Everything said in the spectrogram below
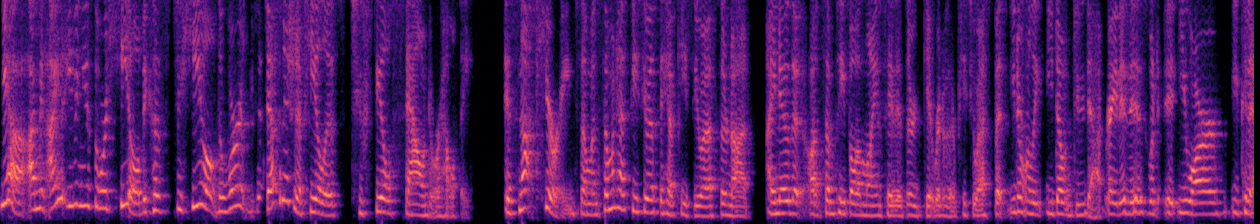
Yeah, I mean, I even use the word heal because to heal, the word the definition of heal is to feel sound or healthy. It's not curing. So when someone has PCOS, they have PCOS. They're not. I know that uh, some people online say that they're get rid of their PCOS, but you don't really you don't do that, right? It is what it, you are. You could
